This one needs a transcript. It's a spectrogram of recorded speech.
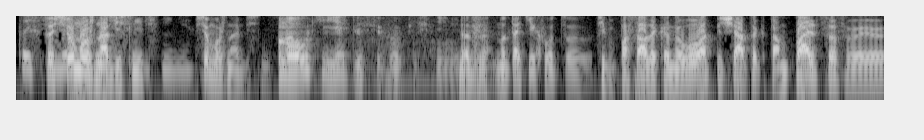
То есть, То есть все можно объяснить. Объяснение. Все можно объяснить. У науки есть для всего объяснение. Да-да. Но таких вот, э, типа посадок НЛО, отпечаток там пальцев, э,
